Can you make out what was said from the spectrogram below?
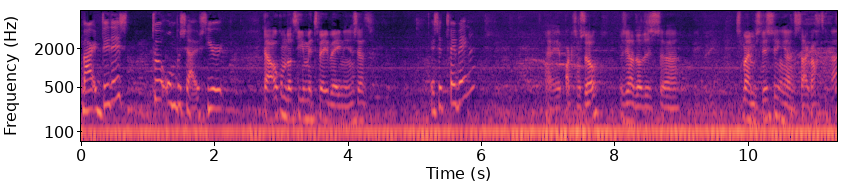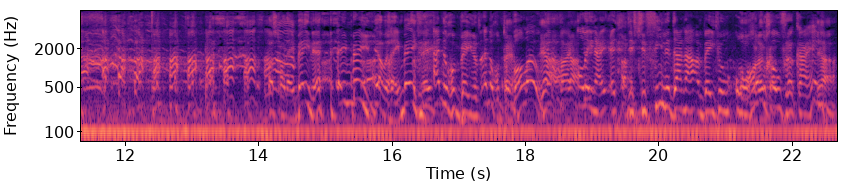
Maar dit is te onbezuist. Hier Ja, ook omdat hij hem met twee benen inzet. is het twee benen? Ja, je pakt hem zo. Dus ja, dat is, dat is mijn beslissing. Ja, daar sta ik achter. was gewoon één been, hè? Eén been. Ja, was één been. En nog een been op, en nog op de bal ook. Ja, maar ja. Alleen hij, het, ze vielen daarna een beetje on- onhandig over elkaar heen. Ja.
